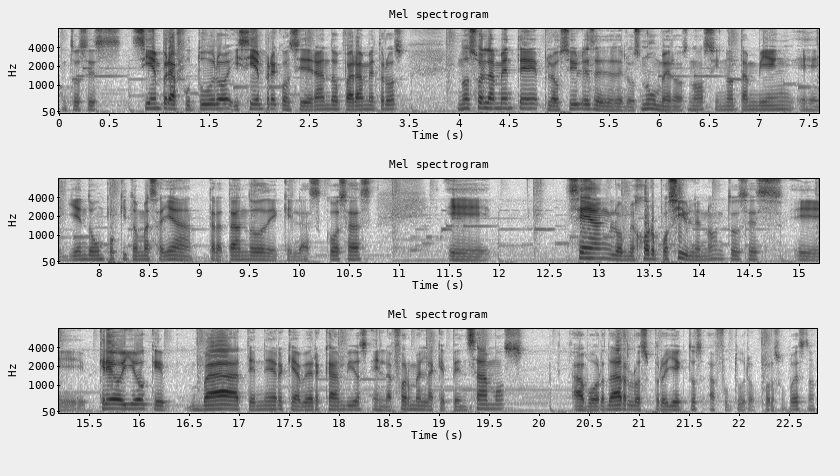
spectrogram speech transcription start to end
Entonces, siempre a futuro y siempre considerando parámetros no solamente plausibles desde los números, ¿no? sino también eh, yendo un poquito más allá, tratando de que las cosas eh, sean lo mejor posible. ¿no? Entonces, eh, creo yo que va a tener que haber cambios en la forma en la que pensamos abordar los proyectos a futuro, por supuesto.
